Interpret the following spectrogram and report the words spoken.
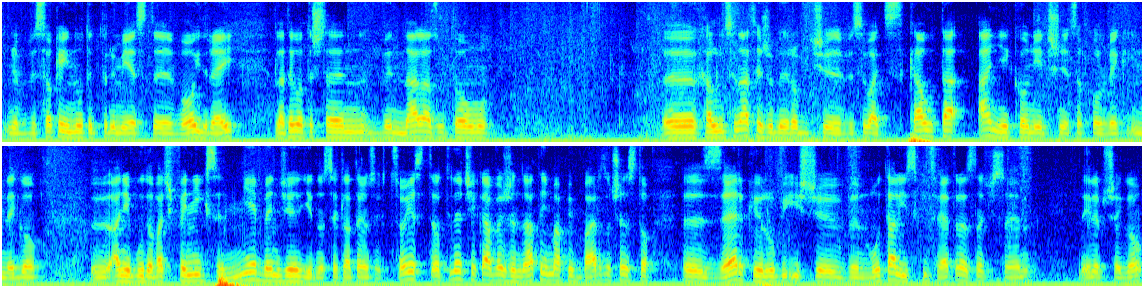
wysokiej nuty, którym jest Void Ray, dlatego też ten wynalazł tą y, halucynację, żeby robić, y, wysyłać skauta, a niekoniecznie cokolwiek innego, y, a nie budować Feniksy. Nie będzie jednostek latających, co jest o tyle ciekawe, że na tej mapie bardzo często Zerk lubi iść w mutaliski, co ja teraz nacisnąłem najlepszego.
